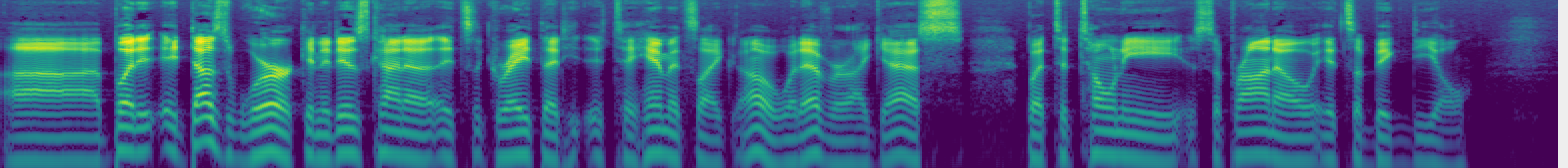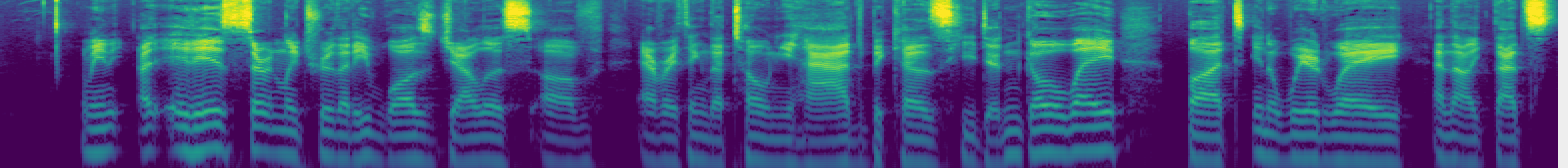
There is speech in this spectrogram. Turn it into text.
Uh, but it, it does work, and it is kind of it's great that he, to him it's like oh whatever I guess, but to Tony Soprano it's a big deal. I mean, it is certainly true that he was jealous of everything that Tony had because he didn't go away, but in a weird way, and like that's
